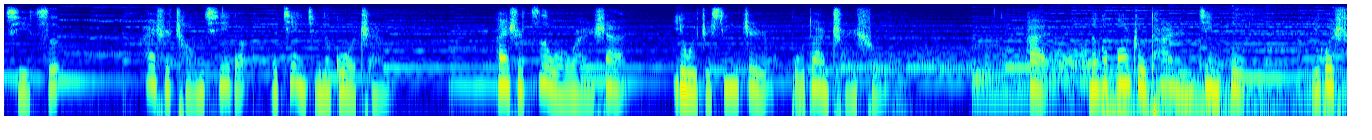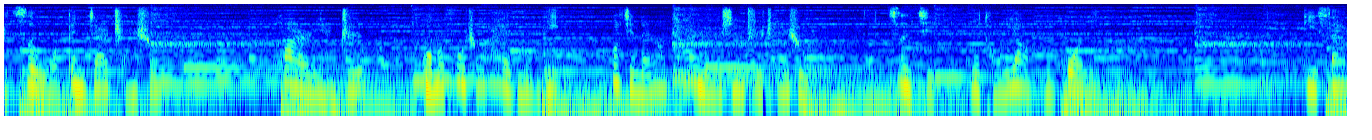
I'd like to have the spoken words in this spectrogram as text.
其次，爱是长期的和渐进的过程。爱是自我完善，意味着心智不断成熟。爱能够帮助他人进步，也会使自我更加成熟。换而言之，我们付出爱的努力，不仅能让他人的心智成熟，自己也同样能获益。第三，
